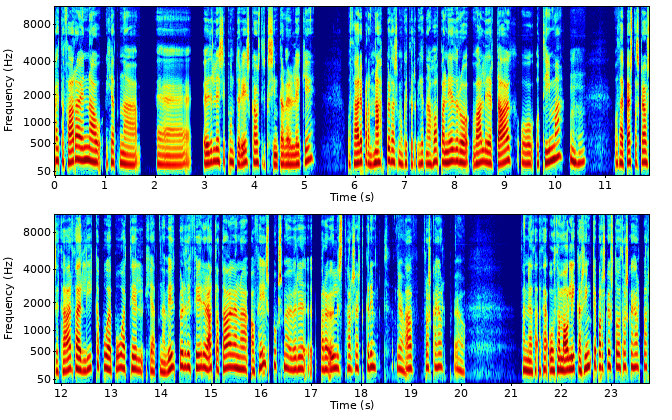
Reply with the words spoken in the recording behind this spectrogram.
hægt að fara inn á hérna eh, auðlesi.is skástrík síndarveruleiki og það er bara hnappur þar sem þú getur hérna hoppa niður og valið er dag og, og tíma Mm -hmm. og það er best að skrá sig þar. Það er líka búið að búa til hérna viðburði fyrir alla dagana á Facebook sem hefur verið bara auglist halsvert grimt Já, af þroskahjálp. já, Þannig að það, það, og það má líka ringja bara skrifstofu þroskahjálpar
